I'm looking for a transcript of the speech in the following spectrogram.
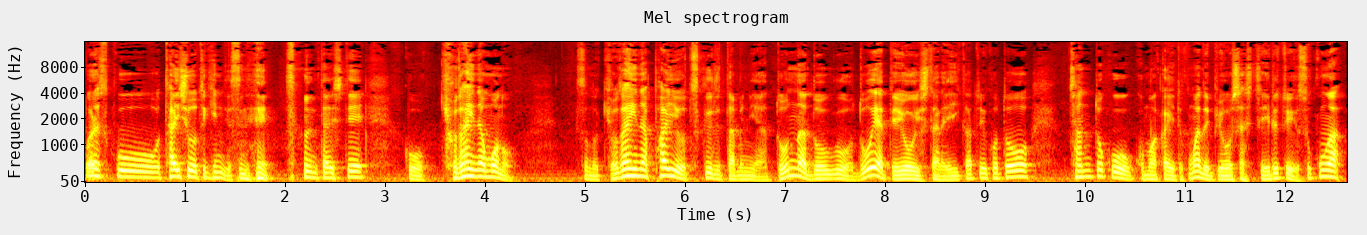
これはこう対照的にですね それに対してこう巨大なものその巨大なパイを作るためにはどんな道具をどうやって用意したらいいかということをちゃんとこう細かいとこまで描写しているというそこが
